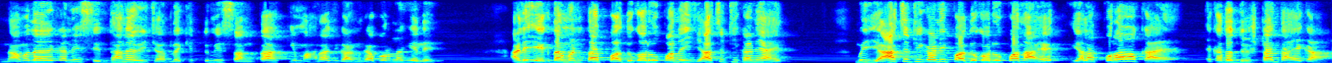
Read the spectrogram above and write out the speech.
नामधारकांनी सिद्धांना विचारलं की तुम्ही सांगता की महाराज गाणगापूरला गेले. आणि एकदा म्हणता पादुका रूपाने याच ठिकाणी आहेत. मग याच ठिकाणी पादुका रूपानं आहेत याला पुरावा काय? एखादा दृष्टांत आहे का?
